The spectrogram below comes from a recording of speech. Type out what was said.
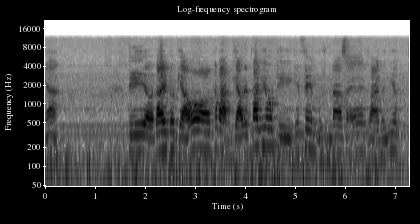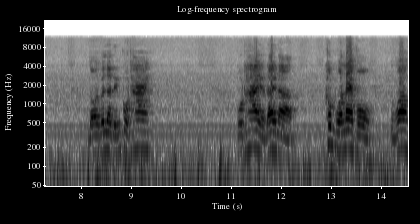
Nhá. Thì ở đây tôi kéo, các bạn kéo đến bao nhiêu thì cái phim của chúng ta sẽ dài bấy nhiêu. Rồi bây giờ đến cột 2 cột 2 ở đây là không có level, đúng không?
